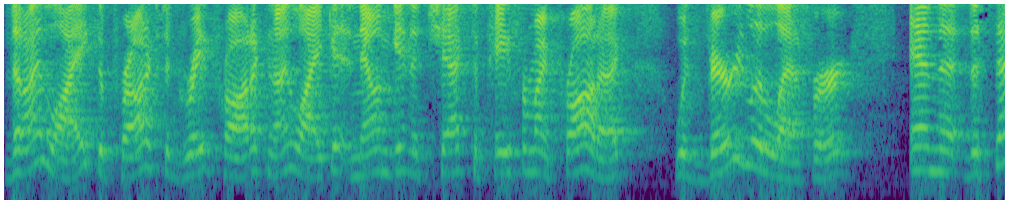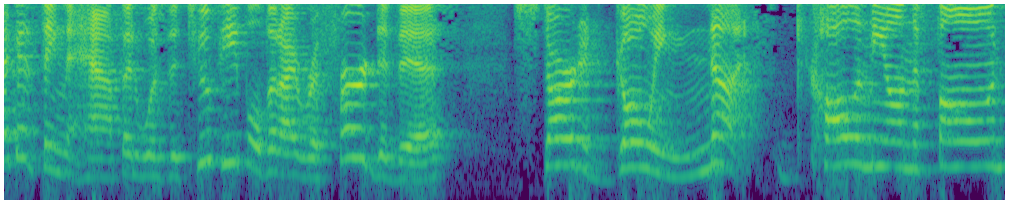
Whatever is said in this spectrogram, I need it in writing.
that I like. The product's a great product, and I like it, and now I'm getting a check to pay for my product with very little effort. And the, the second thing that happened was the two people that I referred to this started going nuts, calling me on the phone,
